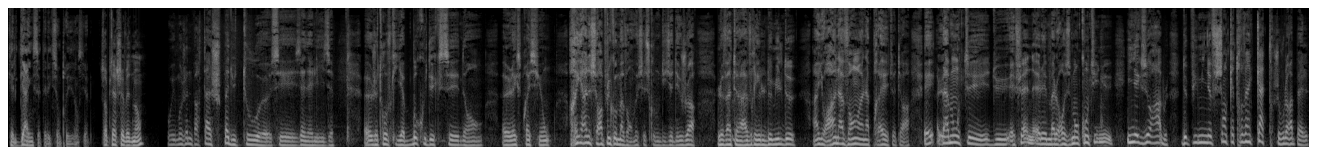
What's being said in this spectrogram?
qu'elle gagne cette élection présidentielle. Jean-Pierre Chevènement Oui, moi je ne partage pas du tout euh, ces analyses. Euh, je trouve qu'il y a beaucoup d'excès dans euh, l'expression rien ne sera plus comme avant, mais c'est ce que nous disait déjà le 21 avril 2002. Hein, il y aura un avant, un après, etc. Et la montée du FN, elle est malheureusement continue, inexorable. Depuis 1984, je vous le rappelle,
